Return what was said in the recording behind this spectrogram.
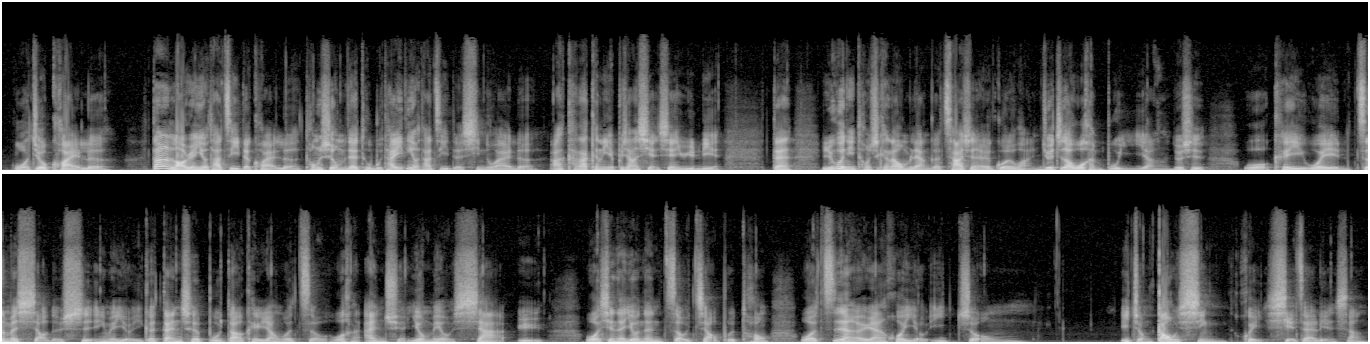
我就快乐。当然，老人有他自己的快乐，同时我们在徒步，他一定有他自己的喜怒哀乐啊。他他可能也不想显现于脸，但如果你同时看到我们两个擦身而过的话，你就知道我很不一样。就是我可以为这么小的事，因为有一个单车步道可以让我走，我很安全，又没有下雨，我现在又能走，脚不痛，我自然而然会有一种。一种高兴会写在脸上。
